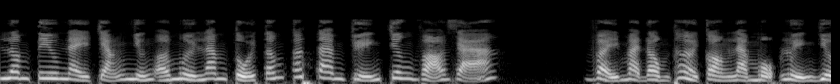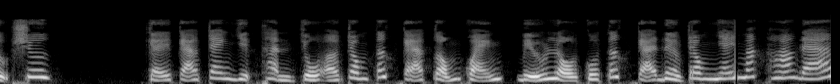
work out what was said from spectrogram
Lâm tiêu này chẳng những ở 15 tuổi tấm cấp tam chuyển chân võ giả. Vậy mà đồng thời còn là một luyện dược sư. Kể cả trang dịch thành chủ ở trong tất cả tổng quản, biểu lộ của tất cả đều trong nháy mắt hóa đá.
